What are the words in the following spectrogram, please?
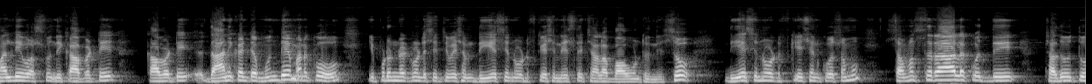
మళ్ళీ వస్తుంది కాబట్టి కాబట్టి దానికంటే ముందే మనకు ఇప్పుడున్నటువంటి సిచ్యువేషన్ డిఎస్సి నోటిఫికేషన్ వేస్తే చాలా బాగుంటుంది. సో డిఎస్సి నోటిఫికేషన్ కోసము సంవత్సరాల కొద్దీ చదువుతూ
